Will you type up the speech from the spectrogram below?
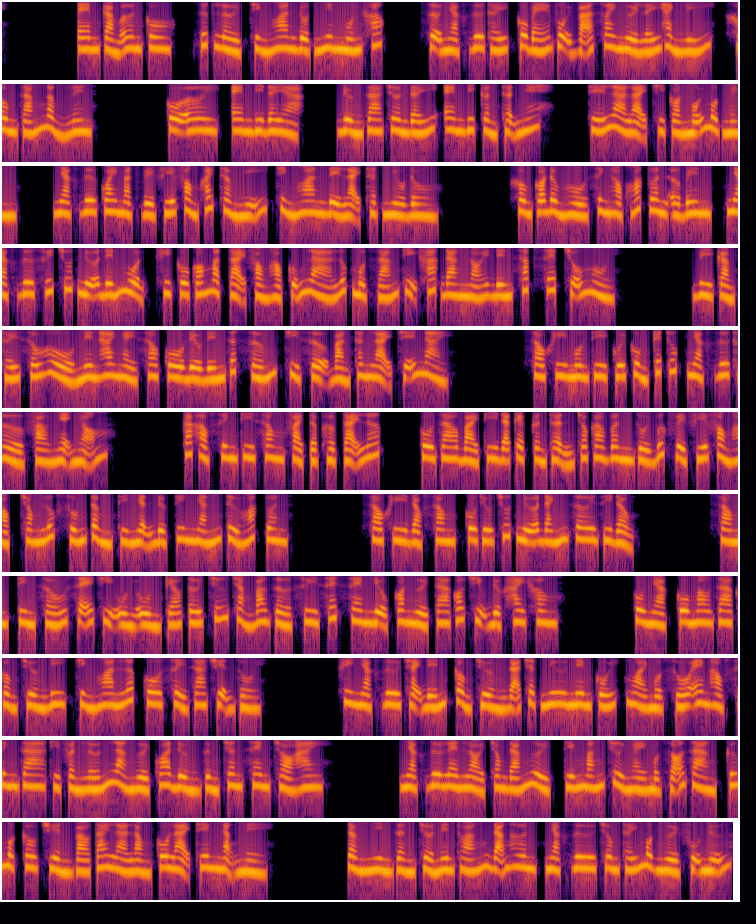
Em cảm ơn cô, dứt lời Trình Hoan đột nhiên muốn khóc. Sợ nhạc dư thấy cô bé vội vã xoay người lấy hành lý, không dám ngẩng lên. Cô ơi, em đi đây ạ. À? Đường ra trơn đấy, em đi cẩn thận nhé. Thế là lại chỉ còn mỗi một mình. Nhạc dư quay mặt về phía phòng khách thầm nghĩ, Trình Hoan để lại thật nhiều đồ. Không có đồng hồ sinh học Hoác Tuân ở bên, nhạc dư suýt chút nữa đến muộn, khi cô có mặt tại phòng học cũng là lúc một giám thị khác đang nói đến sắp xếp chỗ ngồi. Vì cảm thấy xấu hổ nên hai ngày sau cô đều đến rất sớm, chỉ sợ bản thân lại trễ nải. Sau khi môn thi cuối cùng kết thúc nhạc dư thở vào nhẹ nhõm. Các học sinh thi xong phải tập hợp tại lớp. Cô giao bài thi đã kẹp cẩn thận cho Cao Vân rồi bước về phía phòng học trong lúc xuống tầng thì nhận được tin nhắn từ Hoác Tuân. Sau khi đọc xong, cô thiếu chút nữa đánh rơi di động. Xong, tin xấu sẽ chỉ ùn ùn kéo tới chứ chẳng bao giờ suy xét xem liệu con người ta có chịu được hay không. Cô nhạc cô mau ra cổng trường đi, trình hoan lớp cô xảy ra chuyện rồi. Khi nhạc dư chạy đến cổng trường đã chật như nêm cối, ngoài một số em học sinh ra thì phần lớn là người qua đường dừng chân xem trò hay. Nhạc dư len lỏi trong đám người, tiếng mắng chửi ngày một rõ ràng, cứ một câu truyền vào tai là lòng cô lại thêm nặng nề. Tầm nhìn dần trở nên thoáng đãng hơn, nhạc dư trông thấy một người phụ nữ.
